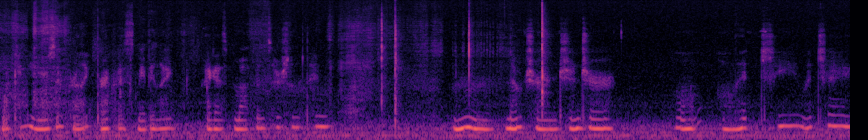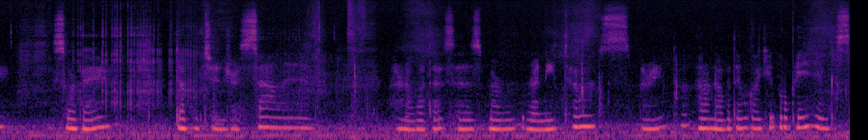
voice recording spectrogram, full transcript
What can you use it for, like breakfast? Maybe, like, I guess muffins or something? Mmm, no churn, ginger, lychee, lychee, sorbet, double ginger salad. I don't know what that says. Marranitos? Marito? I don't know, but they look like cute little pigs.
